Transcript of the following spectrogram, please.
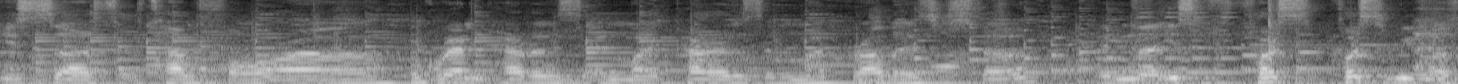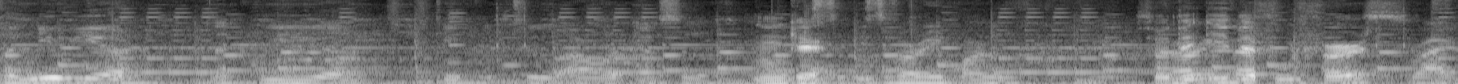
It's uh, time for uh, grandparents and my parents and my brother and sister. And uh, it's first first meal of the new year that we uh, give to our accent. Okay. It's, it's very important. So they eat the food first? Right.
